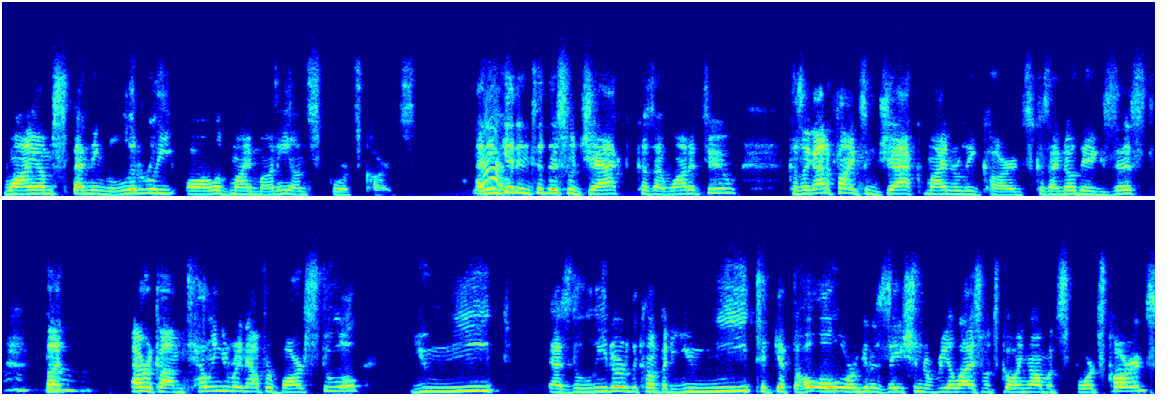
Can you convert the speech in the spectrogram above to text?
why I'm spending literally all of my money on sports cards. Yeah. I didn't get into this with Jack because I wanted to, because I got to find some Jack minor league cards because I know they exist. But Erika, I'm telling you right now for Barstool, you need, as the leader of the company, you need to get the whole organization to realize what's going on with sports cards.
